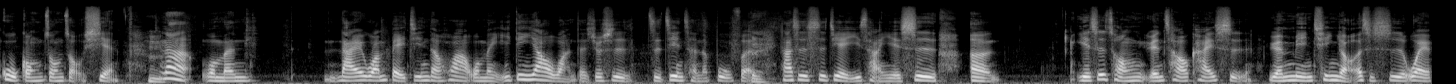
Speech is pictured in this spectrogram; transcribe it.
故宫中轴线。那我们来往北京的话，我们一定要往的就是紫禁城的部分，它是世界遗产，也是呃。也是从元朝开始，元明清有二十四位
